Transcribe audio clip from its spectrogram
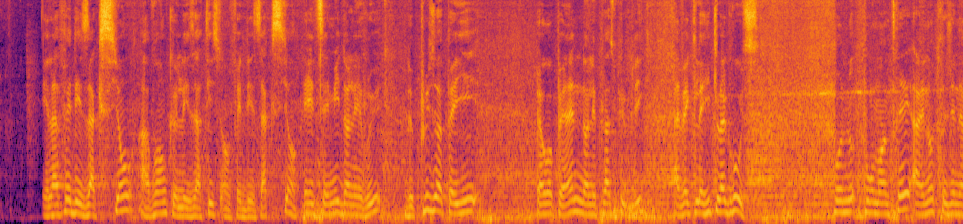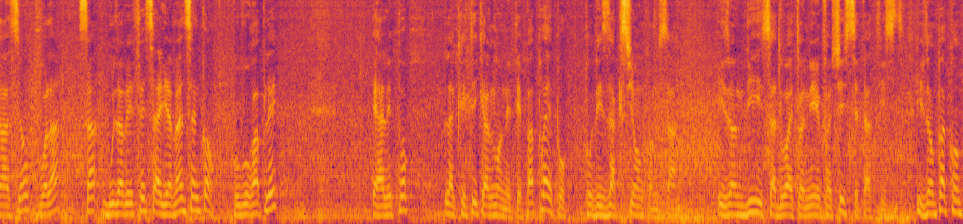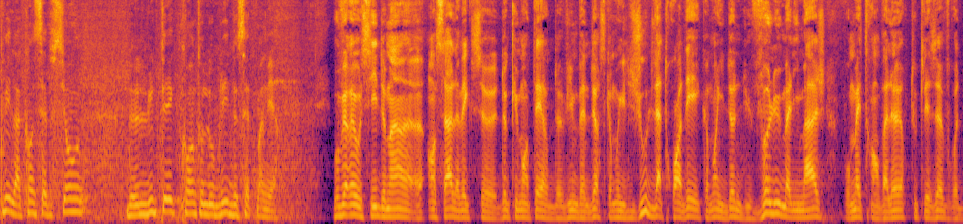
Il a fait des actions avant que les artistes ont fait des actions. Et il s'est mis dans les rues de plusieurs pays européens, dans les places publiques, avec les Hitlergruß. Pour, nous- pour montrer à une autre génération, voilà, ça, vous avez fait ça il y a 25 ans. Vous vous rappelez? Et à l'époque, la critique allemande n'était pas prête pour, pour des actions comme ça. Ils ont dit ça doit être néo-fasciste cet artiste. Ils n'ont pas compris la conception de lutter contre l'oubli de cette manière. Vous verrez aussi demain euh, en salle avec ce documentaire de Wim Wenders comment il joue de la 3D et comment il donne du volume à l'image pour mettre en valeur toutes les œuvres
